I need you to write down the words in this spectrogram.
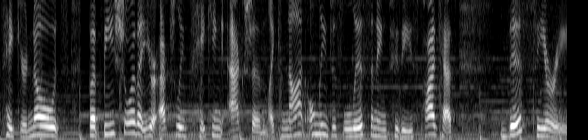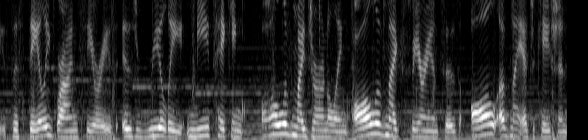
take your notes, but be sure that you're actually taking action, like not only just listening to these podcasts this series, this daily grind series, is really me taking all of my journaling, all of my experiences, all of my education,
